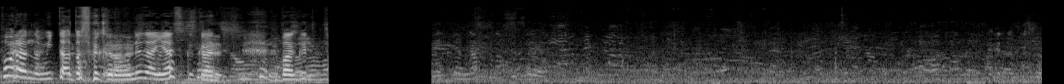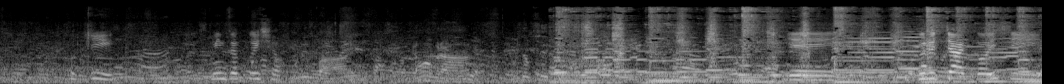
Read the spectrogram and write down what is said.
ポーランド見た後だからお値段安く感じ。バグっ大きい民族衣装。イエーイ。グルチャーク美味しい。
